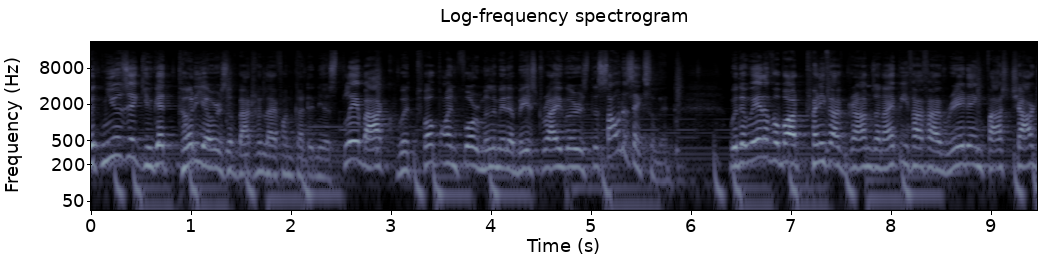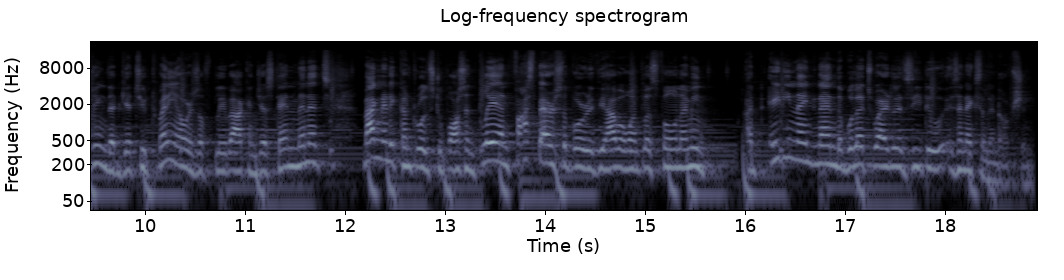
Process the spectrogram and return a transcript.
With music, you get 30 hours of battery life on continuous playback. With 12.4mm bass drivers, the sound is excellent. With a weight of about 25 grams on IP55 rating, fast charging that gets you 20 hours of playback in just 10 minutes, magnetic controls to pause and play, and fast pair support if you have a OnePlus phone, I mean, at $18.99 the Bullets Wireless Z2 is an excellent option.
